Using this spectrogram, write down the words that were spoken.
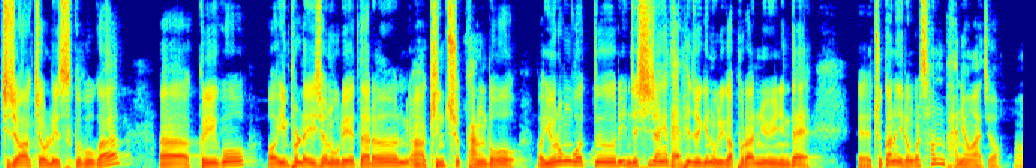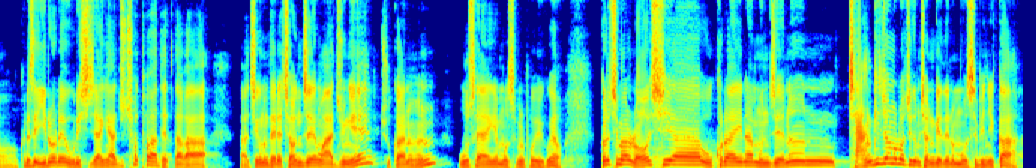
지정학적 리스크부가 아, 그리고 어, 인플레이션 우려에 따른 아, 긴축 강도 어, 이런 것들이 이제 시장의 대표적인 우리가 불안 요인인데 예, 주가는 이런 걸 선 반영하죠. 어, 그래서 1월에 우리 시장이 아주 초토화됐다가 아, 지금은 대략 전쟁 와중에 주가는 우세양의 모습을 보이고요. 그렇지만 러시아 우크라이나 문제는 장기전으로 지금 전개되는 모습이니까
